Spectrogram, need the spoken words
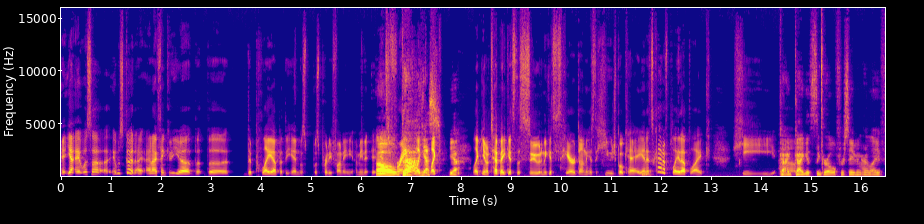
Uh, Yeah, it was uh it was good. I, and I think the uh the the the play up at the end was was pretty funny. I mean, it, oh, it's framed that- like yes. like yeah, like you know Teppei gets the suit and he gets his hair done. He has the huge bouquet, and Yeah. it's kind of played up like he guy um, guy gets the girl for saving her life.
